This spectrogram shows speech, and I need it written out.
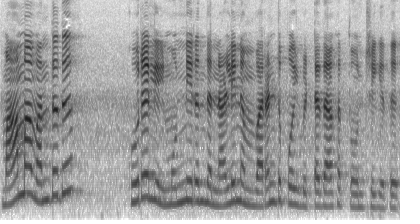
மாமா வந்தது? குரலில் முன்னிருந்த நளினம் வறண்டு போய் விட்டதாக தோன்றியது.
